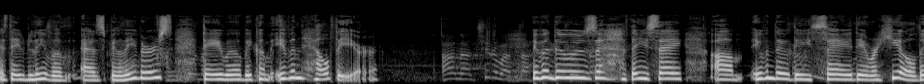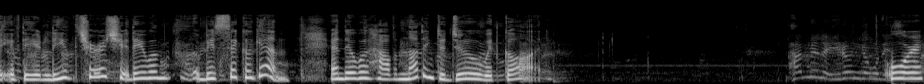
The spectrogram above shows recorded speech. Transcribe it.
As they live as believers, they will become even healthier. Even those they say, um, even though they say they were healed, if they leave church, they will be sick again, and they will have nothing to do with God. Or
